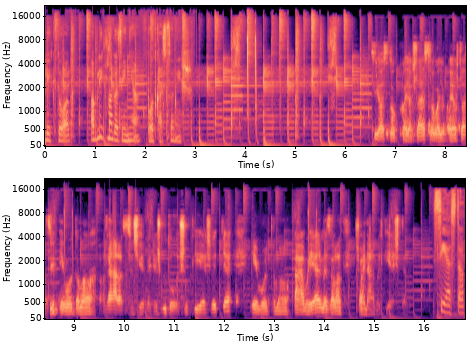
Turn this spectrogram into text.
Blik Talk, a Blik magazinja podcaston is. Sziasztok, Hajas László vagyok, Hajas Laci. Én voltam a, az állatos érdekes utolsó kiesetje. Én voltam a Páva jelmez alatt, sajnálom, hogy kiestem. Sziasztok!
